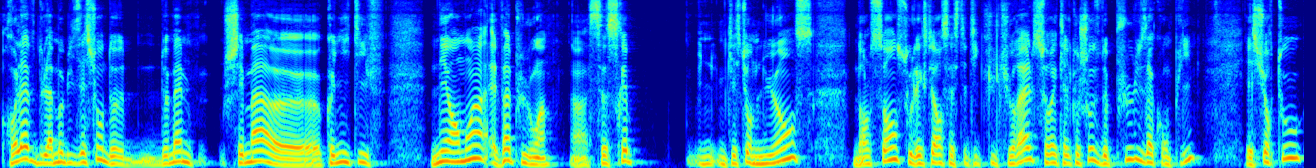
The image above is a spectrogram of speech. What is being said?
relève de la mobilisation de, de mêmes schémas cognitifs. Néanmoins, elle va plus loin. Hein. Ce serait une, question de nuance, dans le sens où l'expérience esthétique culturelle serait quelque chose de plus accompli, et surtout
